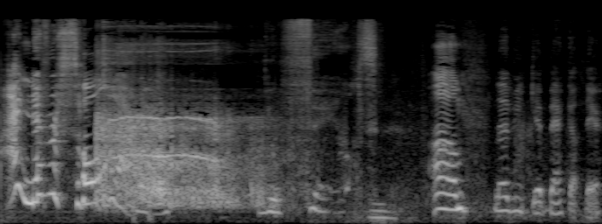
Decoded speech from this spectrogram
I never saw that one. You failed. Mm. Um, let me get back up there.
